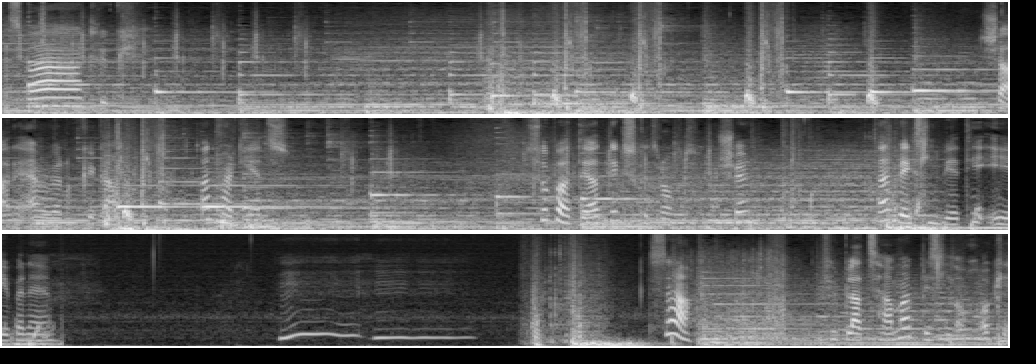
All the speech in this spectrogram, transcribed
Das war Glück. Schade, einmal wäre noch gegangen. Dann halt jetzt. Super, der hat nichts getroppt. Schön. Dann wechseln wir die Ebene. So. Wie viel Platz haben wir? Ein bisschen noch. Okay.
